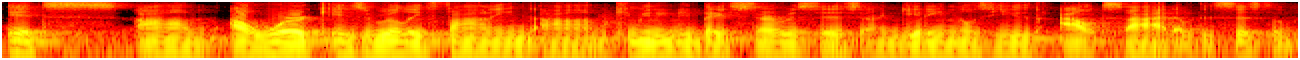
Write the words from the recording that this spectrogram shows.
it's um, our work is really finding um, community-based services and getting those youth outside of the system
